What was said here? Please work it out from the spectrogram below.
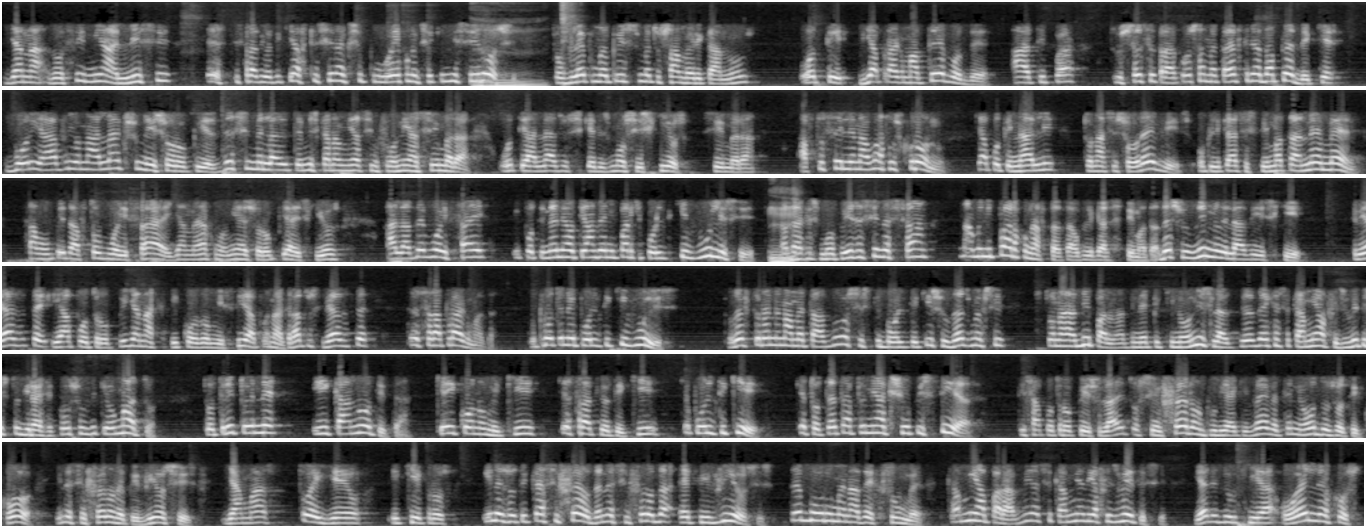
για να δοθεί μια λύση ε, στη στρατιωτική αυτή σύραξη που έχουν ξεκινήσει οι Ρώσοι. Το βλέπουμε επίσης με τους Αμερικανούς ότι διαπραγματεύονται άτυπα τους S400 με τα F35 και μπορεί αύριο να αλλάξουν οι ισορροπίες. Δεν σημαίνει δηλαδή ότι εμείς κάναμε μια συμφωνία σήμερα ότι αλλάζει ο συσχετισμός ισχύως σήμερα. Αυτό θέλει ένα βάθος χρόνου. Και από την άλλη, το να συσσωρεύει οπλικά συστήματα, ναι, μεν, θα μου πείτε αυτό βοηθάει για να έχουμε μια ισορροπία ισχύως, αλλά δεν βοηθάει υπό την έννοια ότι αν δεν υπάρχει πολιτική βούληση να τα χρησιμοποιήσεις, είναι σαν να μην υπάρχουν αυτά τα οπλικά συστήματα. Δεν σου δίνουν δηλαδή ισχύ. Χρειάζεται η αποτροπή για να οικοδομηθεί από ένα κράτος, χρειάζεται τέσσερα πράγματα. Το πρώτο είναι η πολιτική βούληση. Το δεύτερο είναι να μεταδώσει την πολιτική σου δέσμευση στον αντίπαλο, να την επικοινωνήσει, δηλαδή δεν δέχεσαι καμία αμφισβήτηση των κυριαρχικών σου δικαιωμάτων. Το τρίτο είναι η ικανότητα και οικονομική και στρατιωτική και πολιτική. Και το τέταρτο είναι η αξιοπιστία της αποτροπής σου. Δηλαδή το συμφέρον που διακυβεύεται είναι όντως ζωτικό, είναι συμφέρον επιβίωσης. Για μας το Αιγαίο, η Κύπρος είναι ζωτικά συμφέροντα, είναι συμφέροντα επιβίωσης. Δεν μπορούμε να δεχθούμε καμία παραβίαση, καμία διαφυσβήτηση. Για την Τουρκία ο έλεγχος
